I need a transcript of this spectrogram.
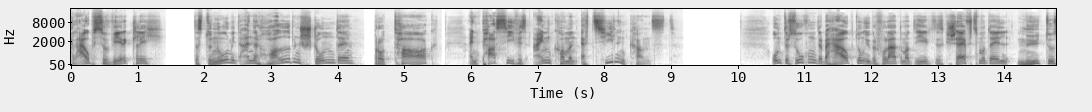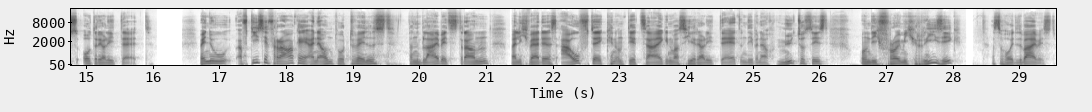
Glaubst du wirklich, dass du nur mit einer halben Stunde pro Tag ein passives Einkommen erzielen kannst? Untersuchung der Behauptung über vollautomatisiertes Geschäftsmodell, Mythos oder Realität. Wenn du auf diese Frage eine Antwort willst, dann bleibe jetzt dran, weil ich werde es aufdecken und dir zeigen, was hier Realität und eben auch Mythos ist. Und ich freue mich riesig, dass du heute dabei bist.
